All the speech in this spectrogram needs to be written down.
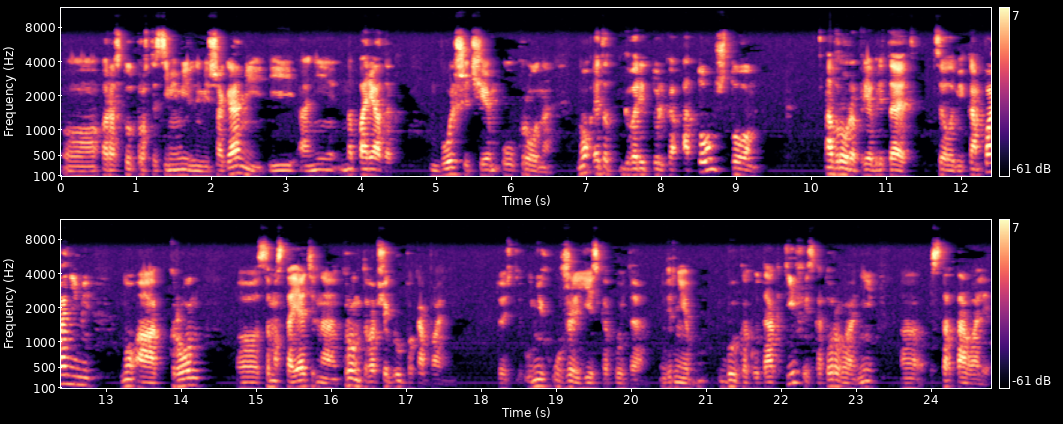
э, растут просто семимильными шагами, и они на порядок больше, чем у Крона. Но это говорит только о том, что Аврора приобретает целыми компаниями, ну а Крон э, самостоятельно, Крон это вообще группа компаний. То есть у них уже есть какой-то, вернее, был какой-то актив, из которого они э, стартовали.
